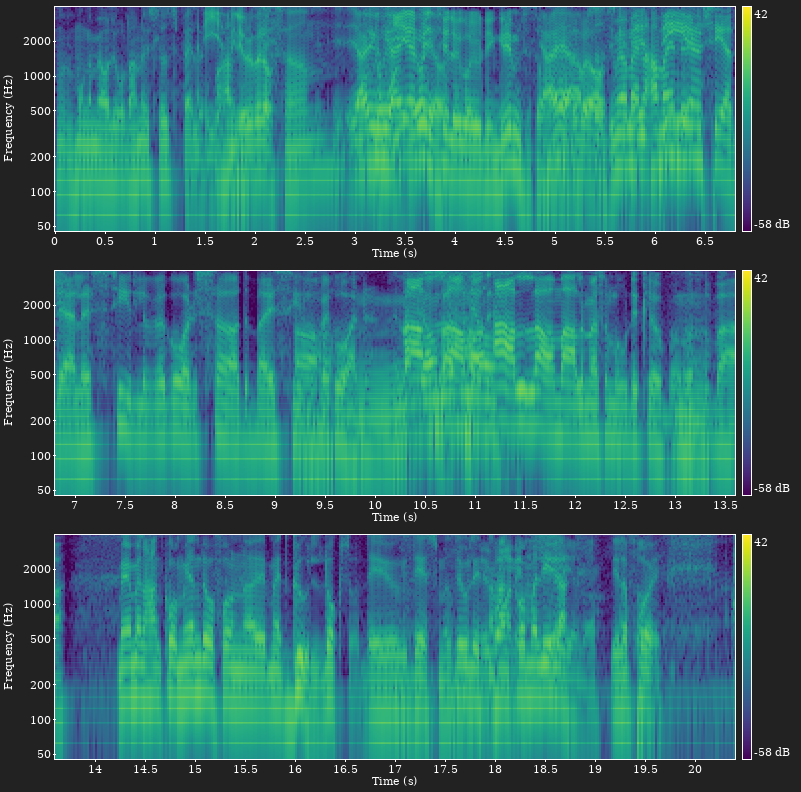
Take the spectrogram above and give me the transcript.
hur många mål gjorde han nu i slutspelet? Emil han, gjorde väl också Ja, många jo, ja, jo, Emil jo. Sylvegård gjorde en grym säsong. Ja, ja, Det var absolut. Men jag menar, han var det ändå- en kedja eller Sylvegård, Söderberg, Sylvegård? Mm, alla, har, alla har Malmö som moderklubb och så bara... Men menar, han kom ju ändå från, eh, med ett guld också. Det är ju det som är roligt Hur när han kommer lilla, då? lilla Alltså- poj. Ah,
